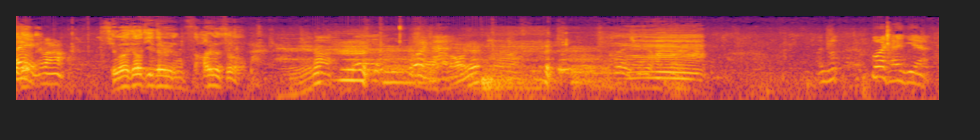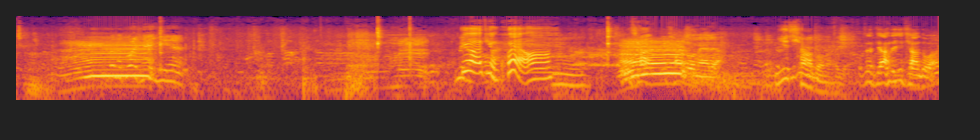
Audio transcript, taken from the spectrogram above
哎，小是吧？西瓜小蹄子仨人伺候，嗯，多少钱？可以。你说多少钱一斤？这个多少钱一斤？这个还挺快啊！一千一千多买的，一千多买的，我这点子一千多。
